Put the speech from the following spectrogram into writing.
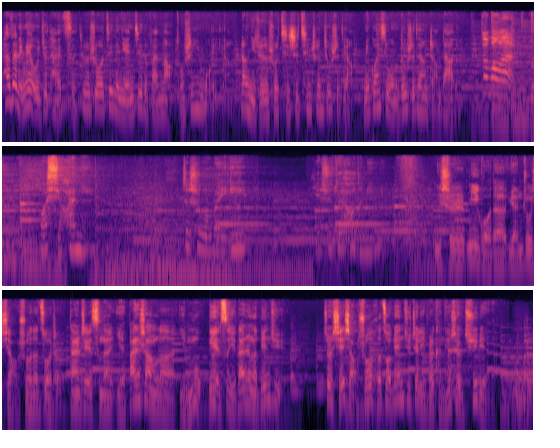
她在里面有一句台词，就是说这个年纪的烦恼总是一模一样，让你觉得说其实青春就是这样，没关系，我们都是这样长大的。段梦文，我喜欢你，这是我唯一也是最后的秘密。你是蜜果的原著小说的作者，但是这次呢也搬上了银幕，你也自己担任了编剧。就是写小说和做编剧，这里边肯定是有区别的。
